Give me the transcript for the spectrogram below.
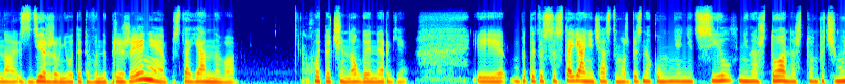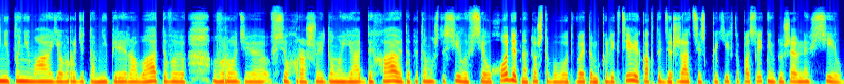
на сдерживание вот этого напряжения постоянного уходит очень много энергии. И вот это состояние часто может быть знакомо. У меня нет сил ни на что, а на что, почему не понимаю. Я вроде там не перерабатываю, вроде все хорошо, и дома я отдыхаю. Да потому что силы все уходят на то, чтобы вот в этом коллективе как-то держаться из каких-то последних душевных сил.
